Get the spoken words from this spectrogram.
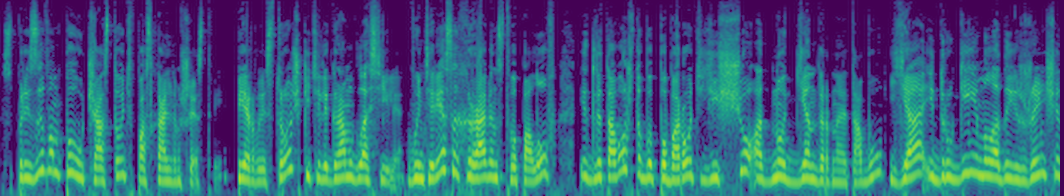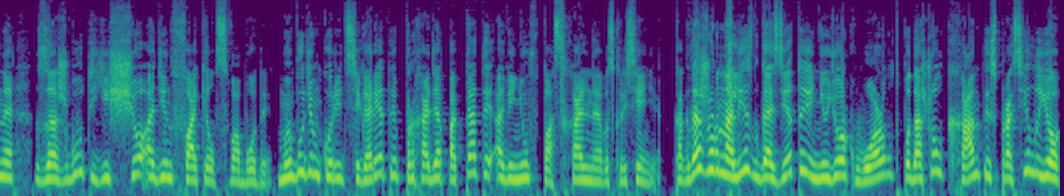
с призывом поучаствовать в пасхальном шествии. Первые строчки телеграмм гласили «В интересах равенства полов и для того, чтобы побороть еще одно гендерное табу, я и другие молодые женщины зажгут еще один факел свободы. Мы будем курить сигареты, проходя по Пятой авеню в пасхальное воскресенье». Когда журналист газеты газеты New York World подошел к Хант и спросил ее,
